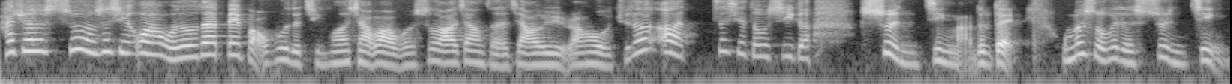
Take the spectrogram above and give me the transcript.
他觉得所有事情哇，我都在被保护的情况下，哇，我受到这样子的教育，然后我觉得啊，这些都是一个顺境嘛，对不对？我们所谓的顺境。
